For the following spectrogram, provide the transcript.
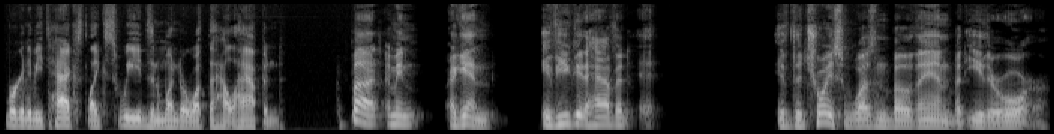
we're going to be taxed like swedes and wonder what the hell happened but i mean again if you could have it eh, if the choice wasn't both and but either or,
